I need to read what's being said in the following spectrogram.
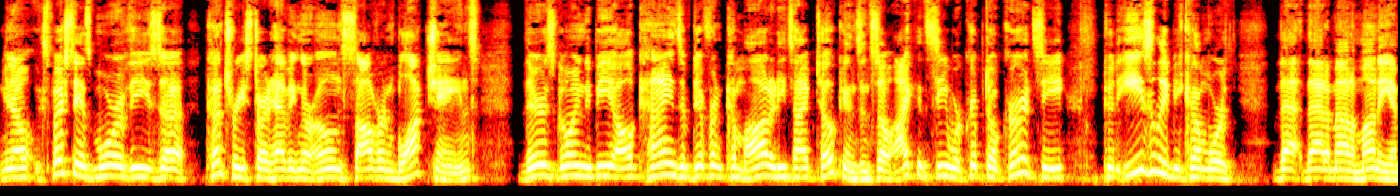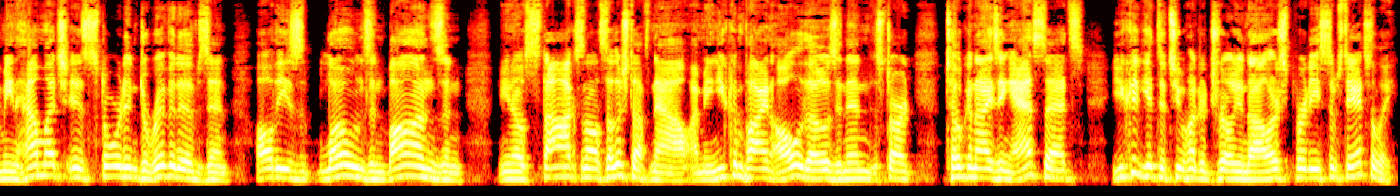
you know, especially as more of these uh, countries start having their own sovereign blockchains, there's going to be all kinds of different commodity type tokens. And so I could see where cryptocurrency could easily become worth that that amount of money. I mean, how much is stored in derivatives and all these loans and bonds and you know stocks and all this other stuff now? I mean, you combine all of those and then start tokenizing assets, you could get to two hundred trillion dollars pretty substantially.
